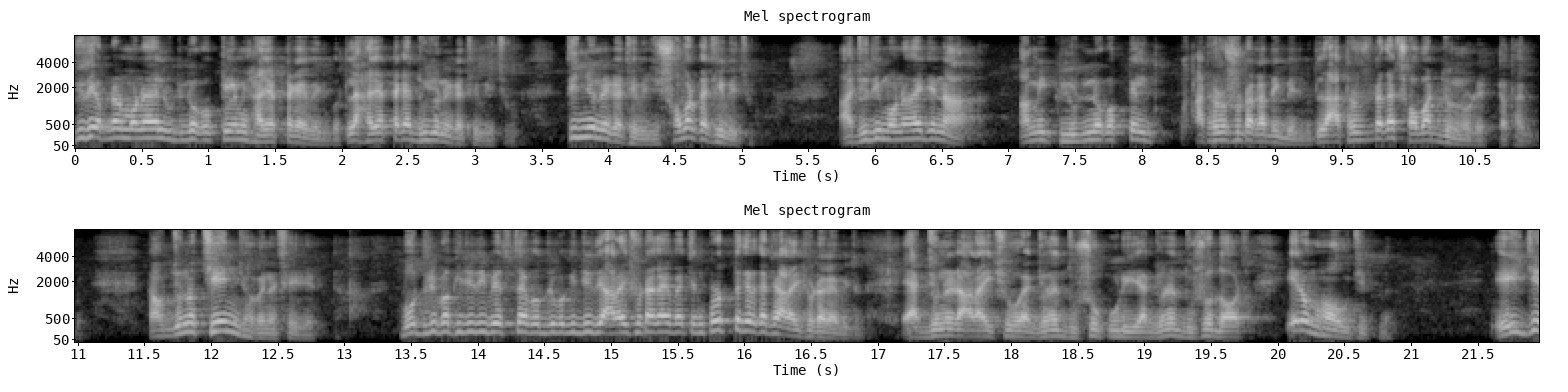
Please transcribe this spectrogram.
যদি আপনার মনে হয় লুটিনো ককটেল আমি হাজার টাকায় বেচবো, তাহলে হাজার টাকায় দুজনের কাছে বেচুন, তিনজনের কাছে বেচুন, সবার কাছেই বেচুন। আর যদি মনে হয় যে না, আমি লুটিনো ককটেল আঠারোশো টাকাতেই বেচবো, তাহলে আঠারোশো টাকা সবার জন্য রেটটা থাকবে। কারোর জন্য চেঞ্জ হবে না সেই রেটটা বদ্রি পাখি যদি বেচতে হয়, বদ্রি পাখি যদি আড়াইশো টাকায় বেচেন, প্রত্যেকের কাছে আড়াইশো টাকায় বেচুন। একজনের আড়াইশো, একজনের দুশো কুড়ি, একজনের দুশো দশ, এরম হওয়া উচিত না। এই যে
